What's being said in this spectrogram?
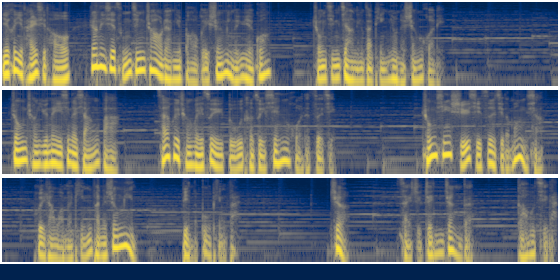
也可以抬起头，让那些曾经照亮你宝贵生命的月光，重新降临在平庸的生活里。忠诚于内心的想法，才会成为最独特、最鲜活的自己。重新拾起自己的梦想，会让我们平凡的生命变得不平凡。这。才是真正的高级感。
